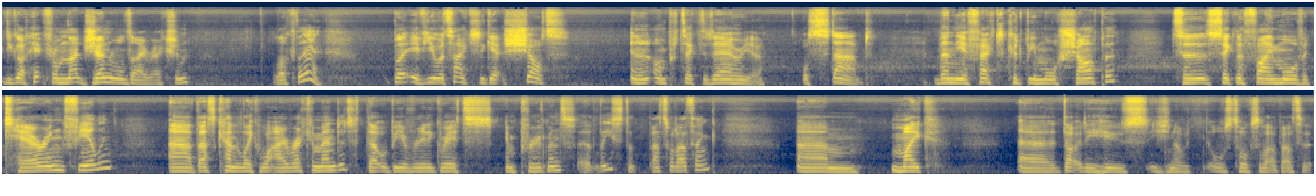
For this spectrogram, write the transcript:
you got hit from that general direction, look there. But if you were to actually get shot in an unprotected area or stabbed, then the effect could be more sharper to signify more of a tearing feeling. Uh, that's kind of like what I recommended. That would be a really great improvement, at least. That's what I think. Um, Mike uh, Doherty, who's you know always talks a lot about it.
